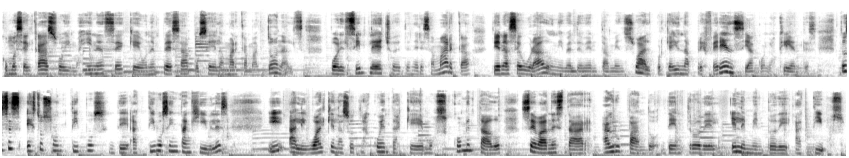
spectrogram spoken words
como es el caso, imagínense que una empresa posee la marca McDonald's. Por el simple hecho de tener esa marca, tiene asegurado un nivel de venta mensual porque hay una preferencia con los clientes. Entonces, estos son tipos de activos intangibles y al igual que las otras cuentas que hemos comentado, se van a estar agrupando dentro del elemento de activos.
